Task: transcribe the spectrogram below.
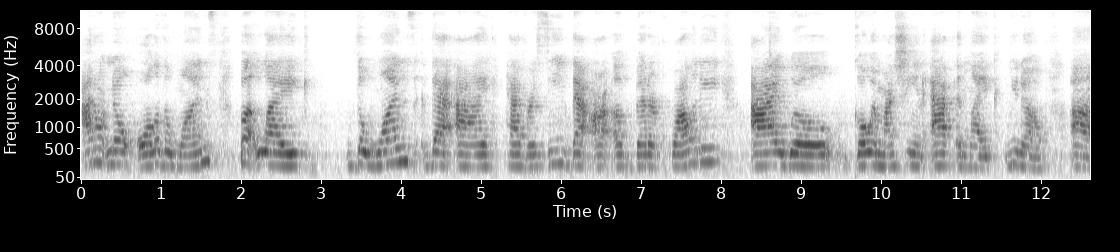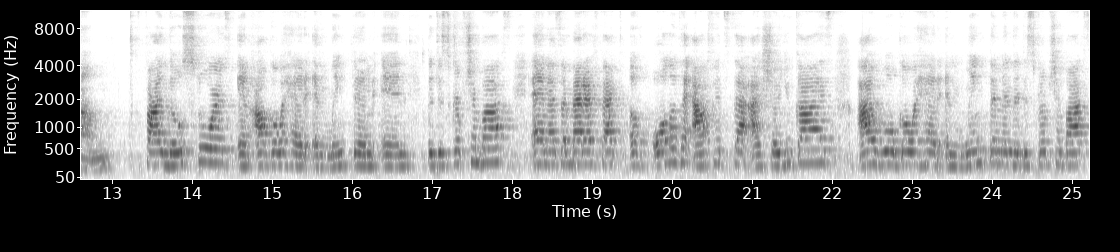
I don't know all of the ones, but like the ones that I have received that are of better quality, I will go in my Shein app and like, you know, um, find those stores and I'll go ahead and link them in the description box. And as a matter of fact, of all of the outfits that I show you guys, I will go ahead and link them in the description box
